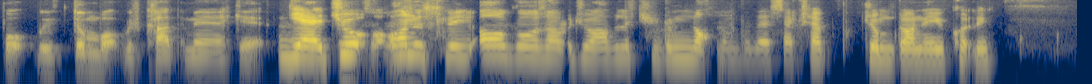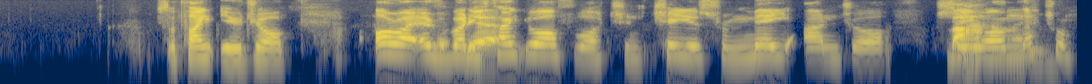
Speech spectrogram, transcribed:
but we've done what we've can to make it. Yeah, Joe. Was? Honestly, all goes out to Joe. I've literally done nothing for this except jumped on here quickly. So thank you, Joe. All right, everybody. Yeah. Thank you all for watching. Cheers from me and Joe. See you on the Bye. next one.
